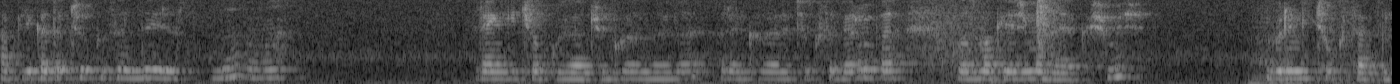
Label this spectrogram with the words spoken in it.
Aplikatör çok güzel değil aslında ama rengi çok güzel çünkü böyle renkleri çok seviyorum ve göz makyajıma da yakışmış. Bu rengi çok sevdim.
